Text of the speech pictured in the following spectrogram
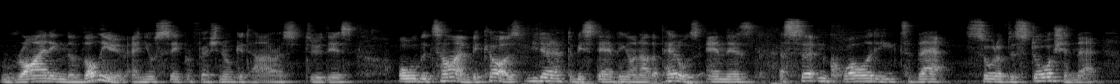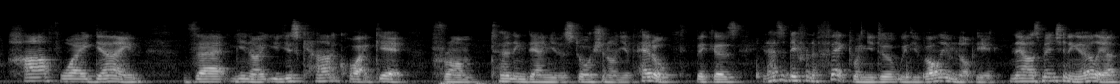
riding the volume, and you'll see professional guitarists do this all the time because you don't have to be stamping on other pedals and there's a certain quality to that sort of distortion that halfway gain that you know you just can't quite get from turning down your distortion on your pedal because it has a different effect when you do it with your volume knob here. Now I was mentioning earlier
